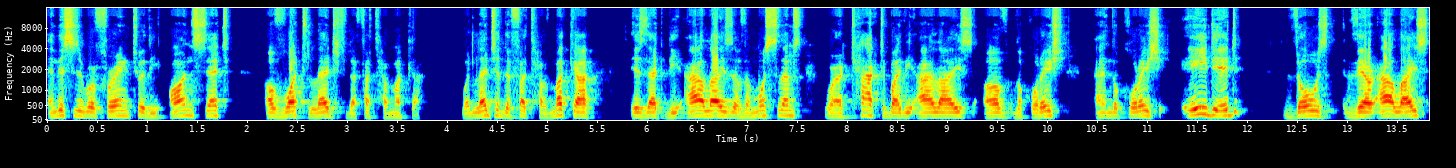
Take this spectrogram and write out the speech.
And this is referring to the onset of what led to the Fath of Makkah. What led to the Fath of Makkah is that the allies of the Muslims were attacked by the allies of the Quraysh, and the Quraysh aided those their allies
